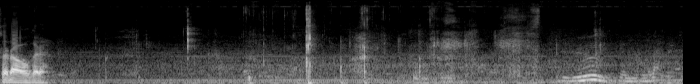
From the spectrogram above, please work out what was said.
สะเดากันอืมเป็นอย่างไร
